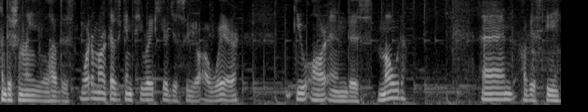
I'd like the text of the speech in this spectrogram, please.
Additionally, you will have this watermark as you can see right here, just so you're aware you are in this mode. And obviously,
